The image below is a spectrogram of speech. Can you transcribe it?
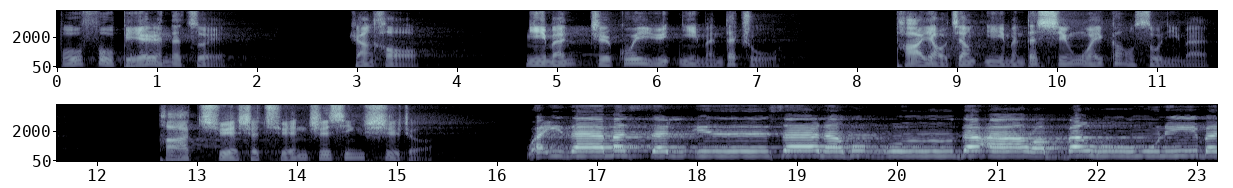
不负别人的罪，然后你们只归于你们的主。他要将你们的行为告诉你们，他却是全知心事者。واذا مس الانسان ضر دعا ربه منيبا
